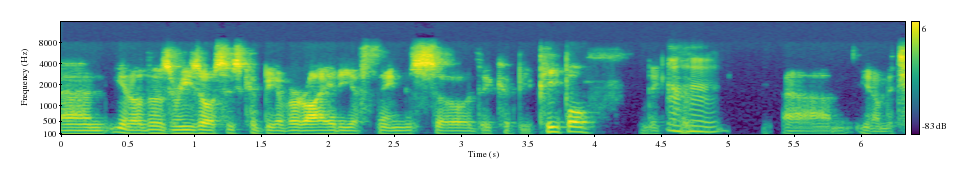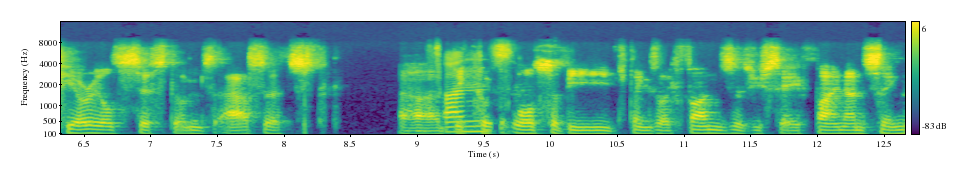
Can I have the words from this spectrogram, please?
And you know those resources could be a variety of things. So they could be people, they could, mm-hmm. um, you know, materials, systems, assets. Uh, they could also be things like funds, as you say, financing.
